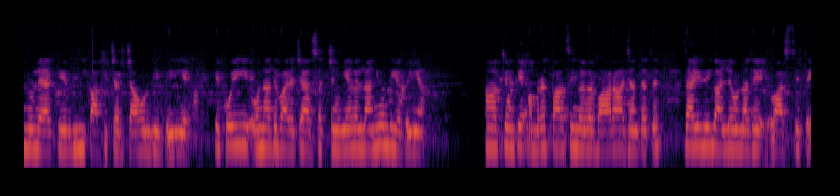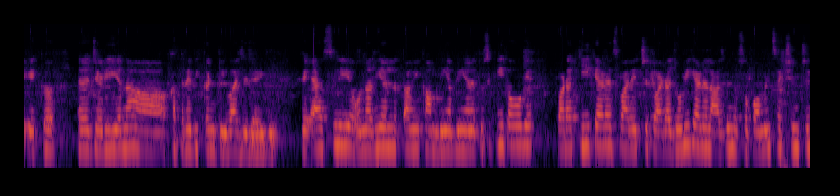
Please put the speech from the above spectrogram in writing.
ਨੂੰ ਲੈ ਕੇ ਵੀ ਕਾਫੀ ਚਰਚਾ ਹੁੰਦੀ ਪਈ ਹੈ ਕਿ ਕੋਈ ਉਹਨਾਂ ਦੇ ਬਾਰੇ ਚ ਐਸਾ ਚੰਗੀਆਂ ਗੱਲਾਂ ਨਹੀਂ ਹੁੰਦੀਆਂ ਪਈਆਂ। ਹਾਂ, ਕਿਉਂਕਿ ਅੰਮ੍ਰਿਤਪਾਲ ਸਿੰਘ ਅਗਰ ਬਾਹਰ ਆ ਜਾਂਦਾ ਤੇ ਜ਼ਾਹਿਰ ਦੀ ਗੱਲ ਹੈ ਉਹਨਾਂ ਦੇ ਵਾਸਤੇ ਤੇ ਇੱਕ ਜਿਹੜੀ ਹੈ ਨਾ, ਖਤਰੇ ਦੀ ਘੰਟੀ ਵੱਜ ਜਾਏਗੀ। ਤੇ ਇਸ ਲਈ ਉਹਨਾਂ ਦੀਆਂ ਲੱਤਾਂ ਵੀ ਕੰਬਦੀਆਂ ਪਈਆਂ ਨੇ। ਤੁਸੀਂ ਕੀ ਕਹੋਗੇ? ਤੁਹਾਡਾ ਕੀ ਕਹਿਣਾ ਇਸ ਬਾਰੇ ਚ? ਤੁਹਾਡਾ ਜੋ ਵੀ ਕਹਿਣਾ ਲਾਜ਼ਮੀ ਦੱਸੋ ਕਮੈਂਟ ਸੈਕਸ਼ਨ 'ਚ।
